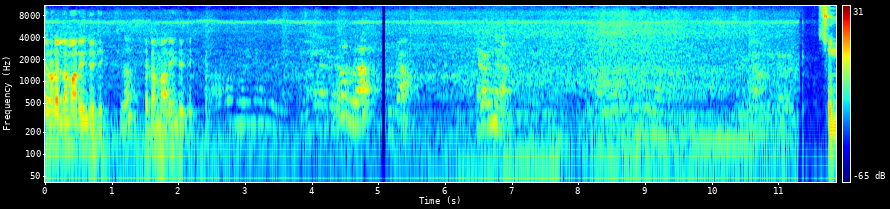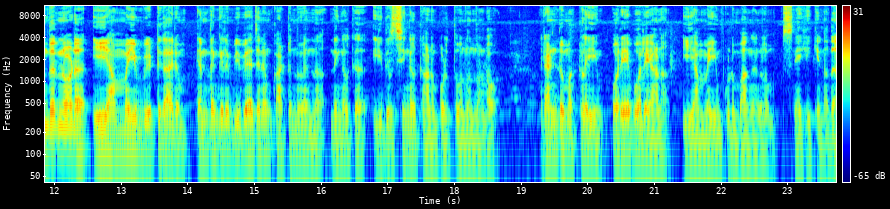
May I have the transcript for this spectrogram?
അവരോട് എല്ലാം മാറിയും ചോദിച്ചേ. എല്ലാം മാറിയും ചോദിച്ചേ സുന്ദരനോട് ഈ അമ്മയും വീട്ടുകാരും എന്തെങ്കിലും വിവേചനം കാട്ടുന്നുവെന്ന് നിങ്ങൾക്ക് ഈ ദൃശ്യങ്ങൾ കാണുമ്പോൾ തോന്നുന്നുണ്ടോ? രണ്ടു മക്കളെയും ഒരേപോലെയാണ് ഈ അമ്മയും കുടുംബാംഗങ്ങളും സ്നേഹിക്കുന്നത്?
